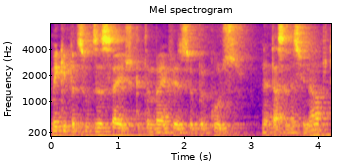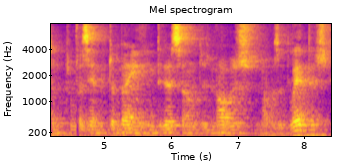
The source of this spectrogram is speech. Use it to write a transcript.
Uma equipa de sub-16 que também fez o seu percurso na Taça Nacional, portanto, fazendo também integração de novas, novas atletas,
